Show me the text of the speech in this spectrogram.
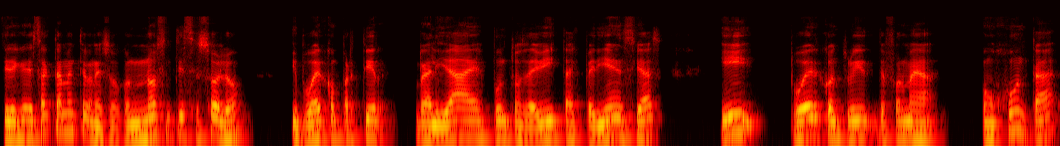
tiene que ver exactamente con eso, con no sentirse solo y poder compartir realidades, puntos de vista, experiencias y poder construir de forma conjunta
